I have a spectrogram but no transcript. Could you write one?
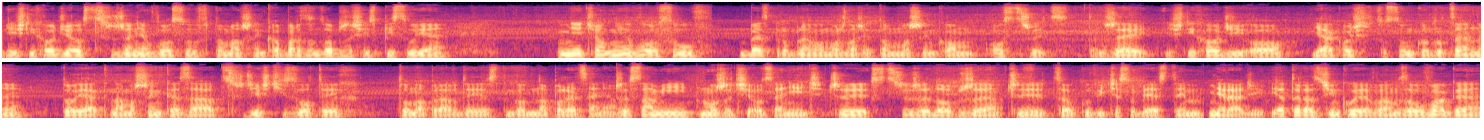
Jeśli chodzi o strzyżenie włosów, to maszynka bardzo dobrze się spisuje, nie ciągnie włosów, bez problemu można się tą maszynką ostrzyc. Także jeśli chodzi o jakość w stosunku do ceny, to jak na maszynkę za 30 zł to naprawdę jest godna polecenia, że sami możecie ocenić, czy strzyże dobrze, czy całkowicie sobie z tym nie radzi. Ja teraz dziękuję Wam za uwagę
